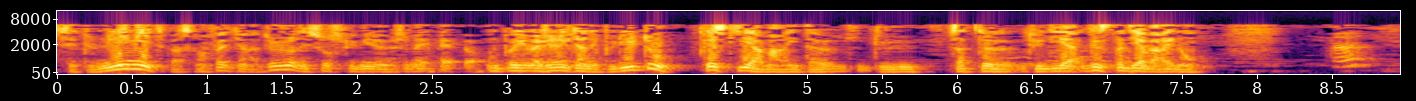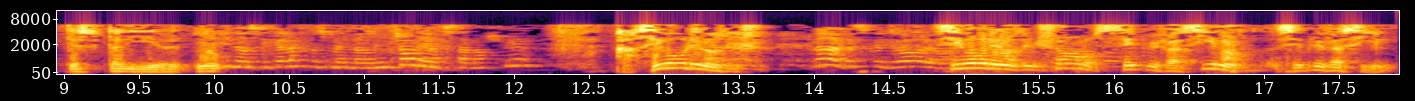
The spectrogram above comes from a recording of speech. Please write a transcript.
c'est une limite, parce qu'en fait, il y en a toujours des sources lumineuses, mais euh, on peut imaginer qu'il n'y en ait plus du tout. Qu'est-ce qu'il y a, Marie tu, ça te, tu dis, Qu'est-ce que tu as dit à Marie, non? Hein? Qu'est-ce que tu as dit euh, Non? Dans ces cas-là, il faut se mettre dans une chambre et ça marche mieux. Alors, si vous voulez dans une... ch- Si vous voulez dans une chambre, c'est plus facile. hein. C'est plus facile.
